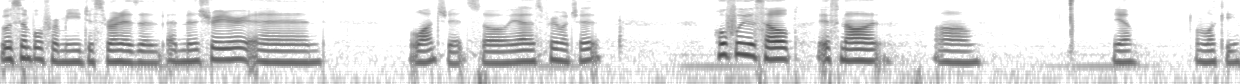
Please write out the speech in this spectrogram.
it was simple for me. Just run as an administrator and launch it. So yeah, that's pretty much it. Hopefully this helped. If not, um, yeah, unlucky.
